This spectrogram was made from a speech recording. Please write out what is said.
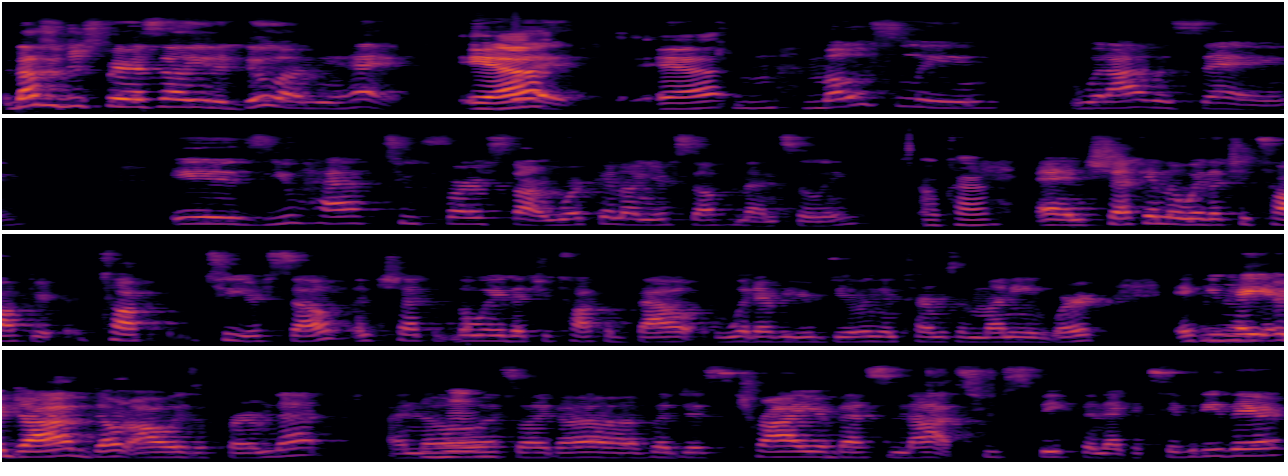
if that's what your spirit's telling you to do, I mean, hey. Yeah. yeah. Mostly, what I would say is you have to first start working on yourself mentally. Okay. And checking the way that you talk your, talk to yourself and check the way that you talk about whatever you're doing in terms of money and work. If you mm-hmm. hate your job, don't always affirm that. I know mm-hmm. it's like, uh, but just try your best not to speak the negativity there.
